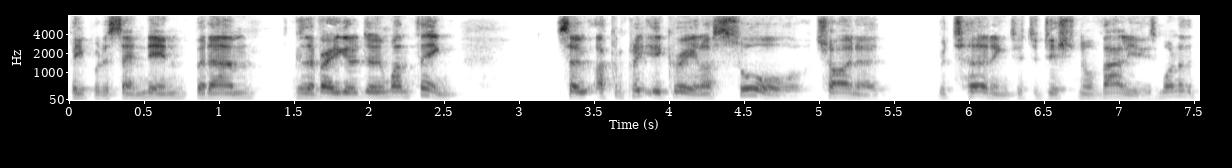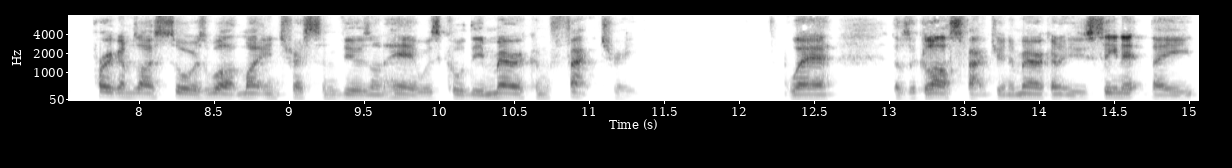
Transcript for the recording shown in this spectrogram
people to send in, but um, because they're very good at doing one thing. So I completely agree. And I saw China returning to traditional values. One of the programs I saw as well, that might interest some viewers on here, was called the American Factory, where there was a glass factory in America. You've seen it. They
